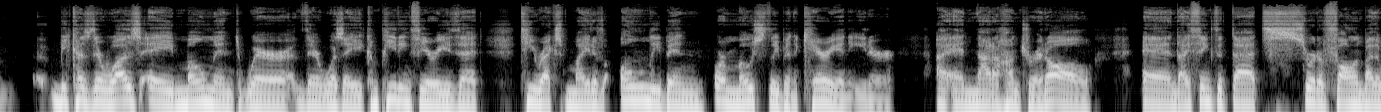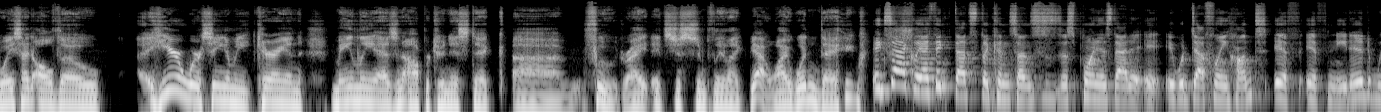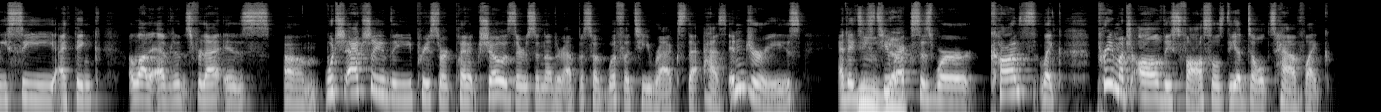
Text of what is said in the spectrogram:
because there was a moment where there was a competing theory that T Rex might have only been or mostly been a carrion eater uh, and not a hunter at all. And I think that that's sort of fallen by the wayside, although here we're seeing him eat carrion mainly as an opportunistic uh, food, right? It's just simply like, yeah, why wouldn't they? Exactly. I think that's the consensus at this point is that it, it, would definitely hunt if if needed. We see, I think, a lot of evidence for that is, um, which actually the prehistoric planet shows. There's another episode with a T Rex that has injuries, and these Mm, T yeah. Rexes were constant. Like pretty much all of these fossils, the adults have like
